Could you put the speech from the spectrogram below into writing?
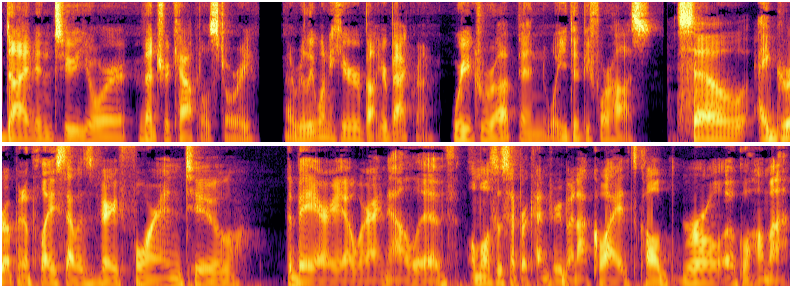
dive into your venture capital story, I really want to hear about your background, where you grew up, and what you did before Haas. So, I grew up in a place that was very foreign to the Bay Area where I now live, almost a separate country, but not quite. It's called rural Oklahoma.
